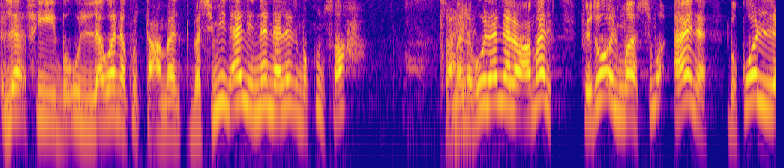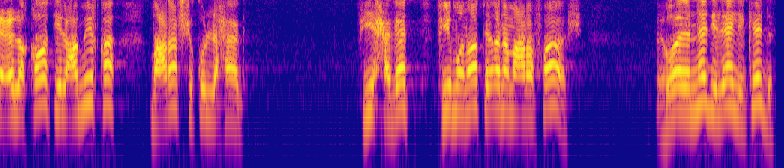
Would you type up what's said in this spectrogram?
لا في بقول لو أنا كنت عملت بس مين قال إن أنا لازم أكون صح؟ صحيح. ما أنا بقول أنا لو عملت في ضوء المسموح أنا بكل علاقاتي العميقة ما أعرفش كل حاجة. في حاجات في مناطق أنا ما أعرفهاش. هو النادي الأهلي كده.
